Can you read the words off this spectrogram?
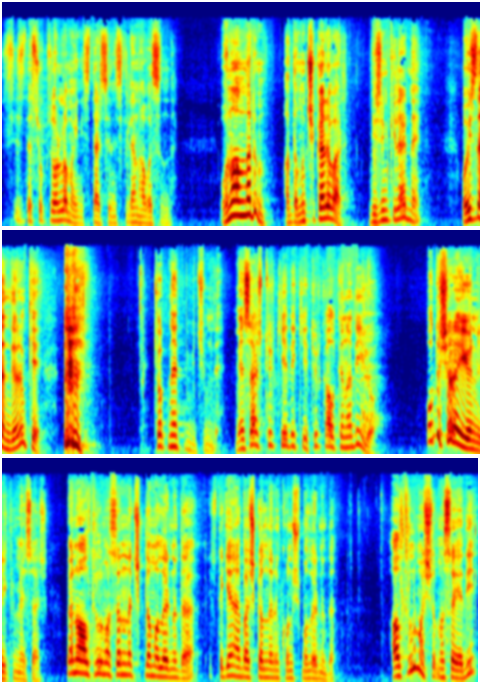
Siz de çok zorlamayın isterseniz filan havasında. Onu anlarım. Adamın çıkarı var. Bizimkiler ne? O yüzden diyorum ki çok net bir biçimde. Mesaj Türkiye'deki Türk halkına değil o. O dışarıya yönelik bir mesaj. Ben o altılı masanın açıklamalarını da işte genel başkanların konuşmalarını da altılı mas- masaya değil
